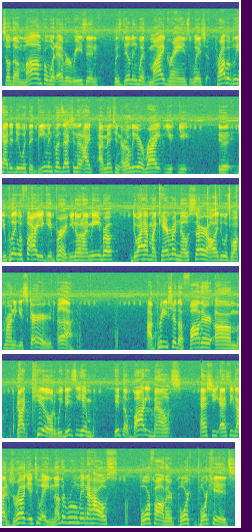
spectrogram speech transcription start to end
So the mom, for whatever reason, was dealing with migraines, which probably had to do with the demon possession that I, I mentioned earlier, right? You you you play with fire, you get burnt. You know what I mean, bro? Do I have my camera? No, sir. All I do is walk around and get scared. Ugh. I'm pretty sure the father um got killed. We did see him hit the body bounce as she as he got drugged into another room in the house. Poor father, poor poor kids.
